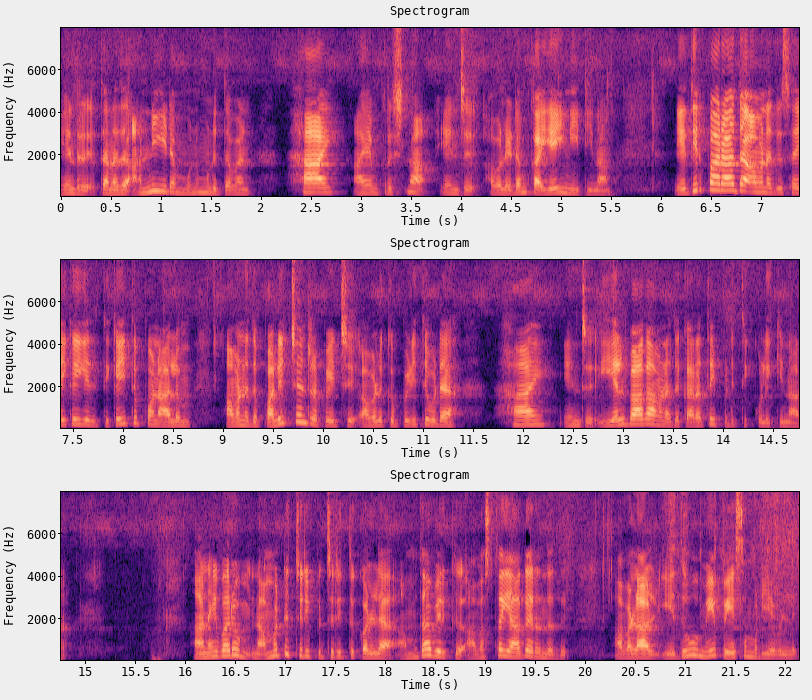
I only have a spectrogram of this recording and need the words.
என்று தனது அண்ணியிடம் முணுமுணுத்தவன் ஹாய் ஐ எம் கிருஷ்ணா என்று அவளிடம் கையை நீட்டினான். எதிர்பாராத அவனது சைகையில் திகைத்து போனாலும் அவனது பளிச்சென்ற பேச்சு அவளுக்கு பிடித்துவிட ஹாய் என்று இயல்பாக அவனது கரத்தை பிடித்து குலுக்கினாள். அனைவரும் நம்மட்டு சிரிப்பு சிரித்து கொள்ள அமுதாவிற்கு அவஸ்தையாக இருந்தது. அவளால் எதுவுமே பேச முடியவில்லை.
